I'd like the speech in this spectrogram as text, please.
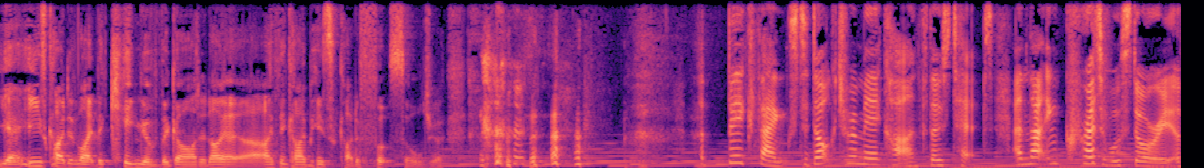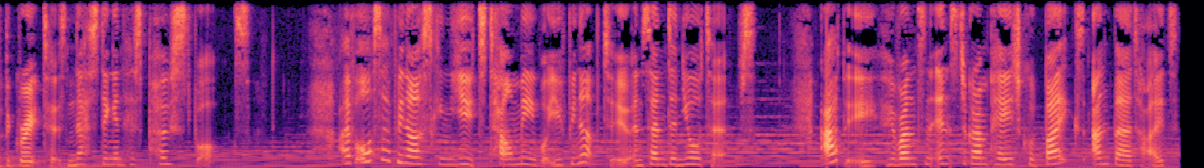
yeah, he's kind of like the king of the garden. I I think I'm his kind of foot soldier. A big thanks to Dr. Amir Khan for those tips and that incredible story of the great tits nesting in his post box. I've also been asking you to tell me what you've been up to and send in your tips. Abby, who runs an Instagram page called Bikes and Bird Hides,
